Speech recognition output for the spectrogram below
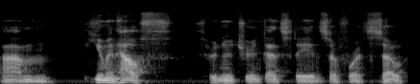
um, human health, through nutrient density and so forth. So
